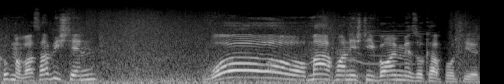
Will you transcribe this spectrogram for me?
Guck mal, was habe ich denn? Wow, mach mal nicht die Bäume so kaputt hier.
